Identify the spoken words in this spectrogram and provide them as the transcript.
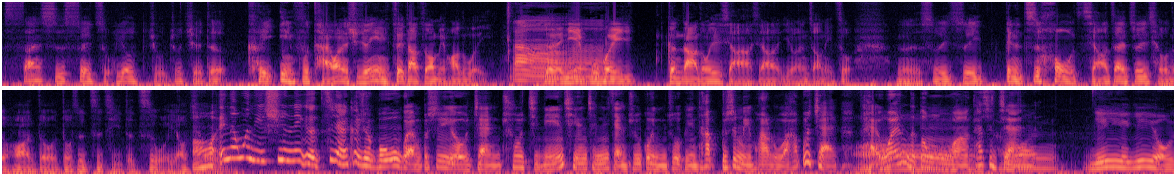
三十岁左右就就觉得可以应付台湾的需求，因为你最大做到梅花鹿而已。啊，对你也不会更大的东西想要想要有人找你做。呃，所以所以变得之后想要再追求的话，都都是自己的自我要求。哦，哎，那问题是那个自然科学博物馆不是有展出几年前曾经展出过你的作品？它不是梅花鹿啊，它不展台湾的动物啊，它是展也也也有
